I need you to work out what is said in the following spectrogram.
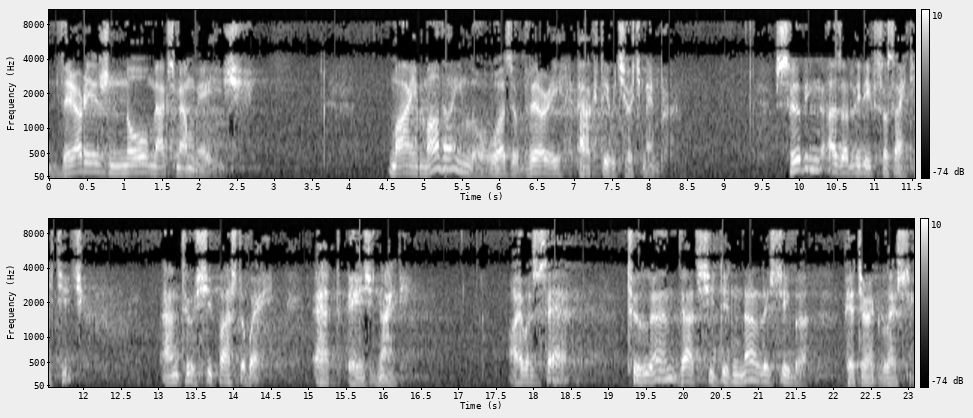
there is no maximum age. My mother in law was a very active church member, serving as a Relief Society teacher until she passed away at age 90. I was sad to learn that she did not receive a patriarch blessing.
